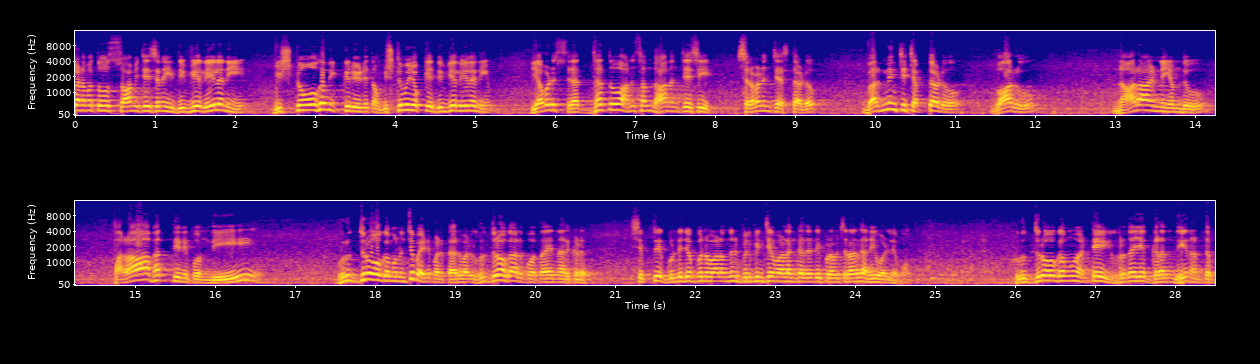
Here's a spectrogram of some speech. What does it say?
గణమతో స్వామి చేసిన ఈ దివ్యలీలని విష్ణోహ విక్రీడితం విష్ణువు యొక్క దివ్యలీలని ఎవడు శ్రద్ధతో అనుసంధానం చేసి శ్రవణం చేస్తాడో వర్ణించి చెప్తాడో వారు నారాయణ్యందు పరాభక్తిని పొంది హృద్రోగము నుంచి బయటపడతారు. వారికి హృద్రోగాలు పోతాయన్నారు ఇక్కడ. చెప్తే గుండె జబ్బున్న వాళ్ళందరినీ పిలిపించే వాళ్ళం కదండి ప్రవచనానికి అనేవాళ్ళేమో. హృద్రోగము అంటే హృదయ గ్రంథి అని అర్థం.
